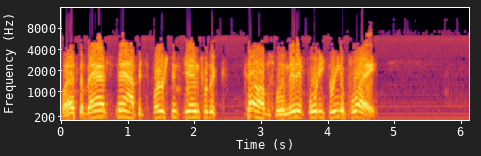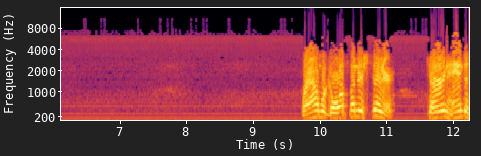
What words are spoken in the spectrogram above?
Well, that's a bad snap. It's first and ten for the Cubs with a minute 43 to play. Brown will go up under center. Turn, hand to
